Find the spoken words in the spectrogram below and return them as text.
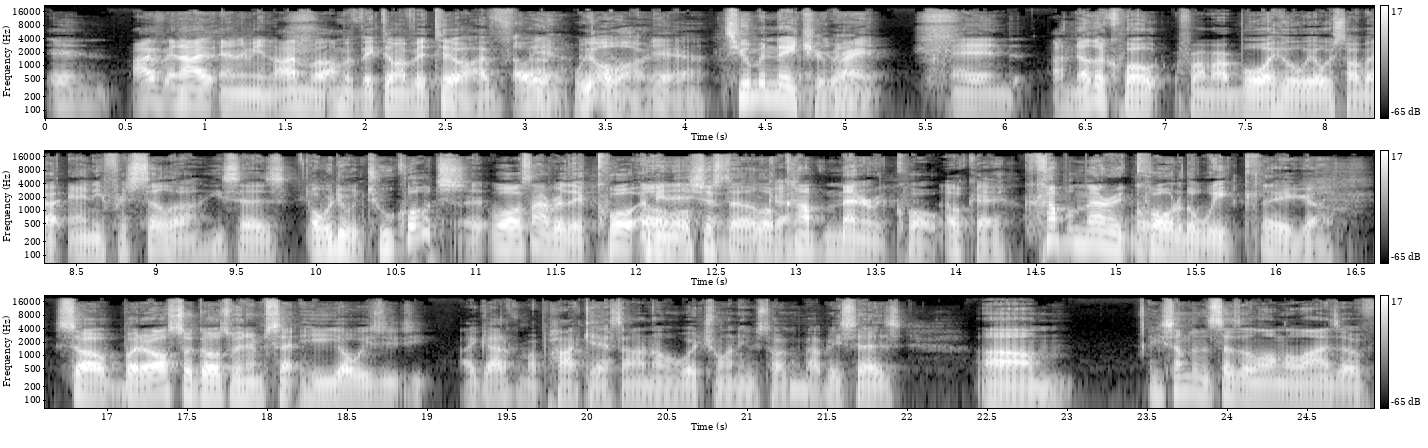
and I've and I and I mean I'm a, I'm a victim of it too. I've Oh, yeah. I'm- We all are. Yeah. it's human nature, man. Right. And another quote from our boy who we always talk about, Andy Frisella. He says, Oh, we're doing two quotes. uh, "Well, it's not really a quote. I mean, Oh, it's okay, just a little okay. complimentary quote. Okay, Complimentary quote of the week. there you go. So, but it also goes with him. He always, he, I got it from a podcast. I don't know which one he was talking about, but he says, um, he's something that says along the lines of,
